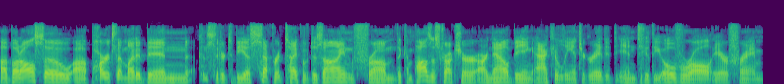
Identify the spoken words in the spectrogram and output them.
uh, but also uh, parts that might have been considered to be a separate type of design from the composite structure are now being actively integrated into the overall airframe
